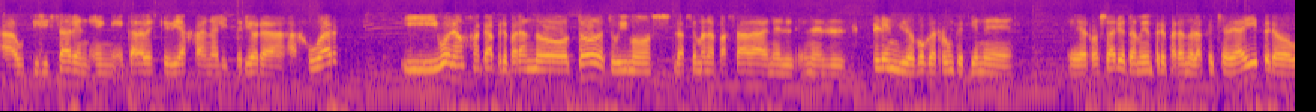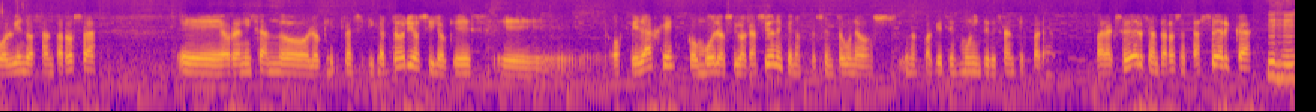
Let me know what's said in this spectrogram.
a utilizar en, en- cada vez que viajan al interior a, a jugar. Y bueno, acá preparando todo, estuvimos la semana pasada en el, en el espléndido Poker Room que tiene eh, Rosario también preparando la fecha de ahí, pero volviendo a Santa Rosa eh, organizando lo que es clasificatorios y lo que es eh, hospedaje con vuelos y vacaciones, que nos presentó unos, unos paquetes muy interesantes para, para acceder. Santa Rosa está cerca, Ujú.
